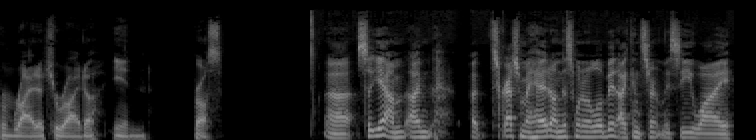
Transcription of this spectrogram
from rider to rider in cross. Uh, so yeah, I'm, I'm uh, scratching my head on this one a little bit. I can certainly see why.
